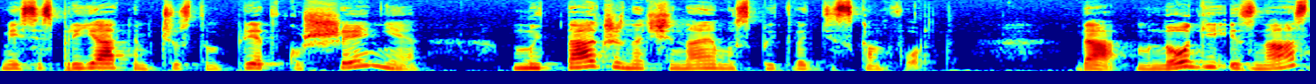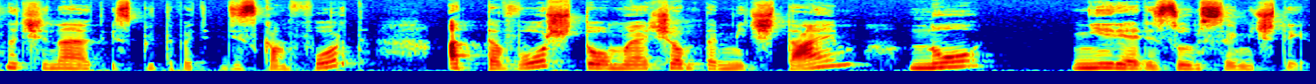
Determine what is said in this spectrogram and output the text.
вместе с приятным чувством предвкушения, мы также начинаем испытывать дискомфорт. Да, многие из нас начинают испытывать дискомфорт от того, что мы о чем-то мечтаем, но не реализуем свои мечты.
